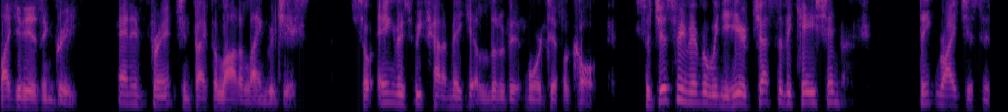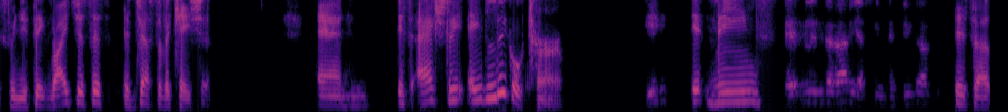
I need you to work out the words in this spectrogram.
like it is in Greek and in French, in fact, a lot of languages. So English, we kind of make it a little bit more difficult. So just remember when you hear justification, think righteousness. When you think righteousness, it's justification. And it's actually a legal term. It means es literaria, significa it's a,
